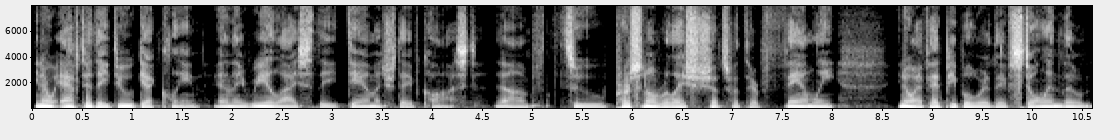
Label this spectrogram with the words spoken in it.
you know, after they do get clean and they realize the damage they've caused uh, to personal relationships with their family. You know, I've had people where they've stolen the,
